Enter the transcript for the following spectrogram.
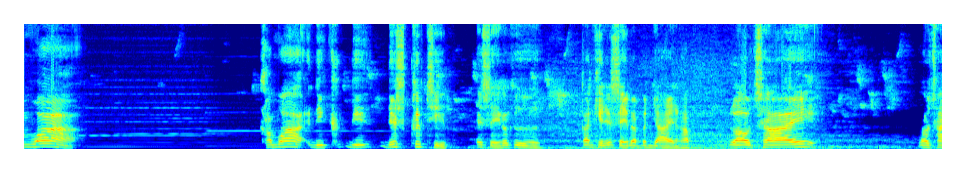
ำว่าคำว่า de- de- descriptive essay ก็คือการเขียน essay แบบบรรยายนะครับ เราใช้ เราใช้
